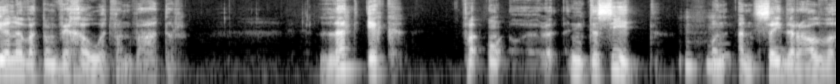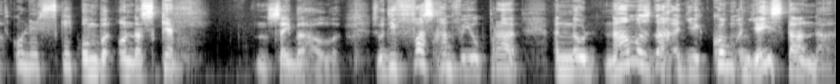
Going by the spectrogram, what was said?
ene wat hom weggehou het van water. Laat ek van intercede mm -hmm. en sy derhalwe onderskep om onderskep en sy behalwe. So die vas gaan vir jou praat. En nou namensdag as jy kom en jy staan daar,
